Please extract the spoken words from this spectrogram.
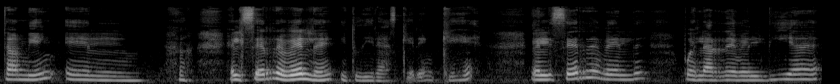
también el, el ser rebelde, y tú dirás, ¿quieren qué? El ser rebelde, pues la rebeldía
